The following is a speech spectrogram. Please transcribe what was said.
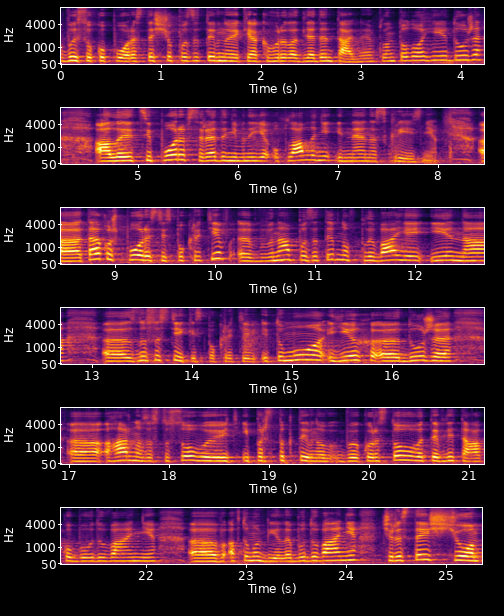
високопористе, що позитивно, як я говорила, для дентальної імплантології дуже. Але ці пори всередині вони є оплавлені і не наскрізні. Також пористість покриттів вона позитивно впливає і на зносостійкість покриттів, і тому їх дуже е, гарно застосовують і перспективно використовувати в літакобудуванні, е, в автомобілебудуванні через те, що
